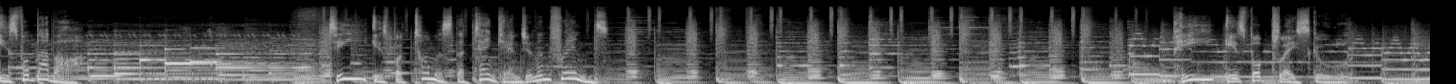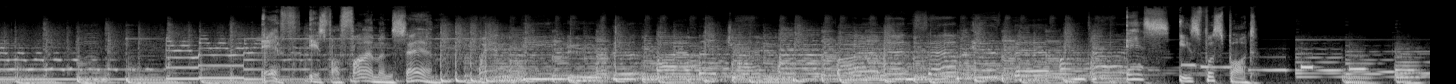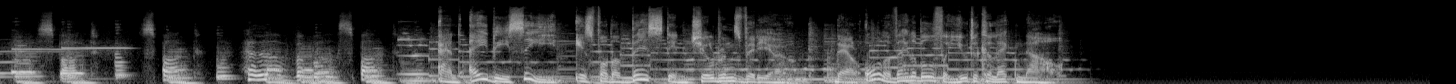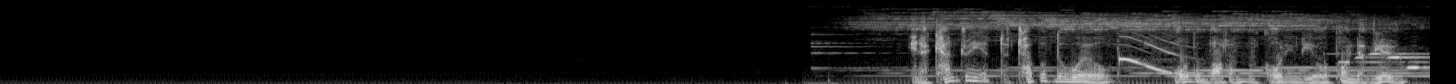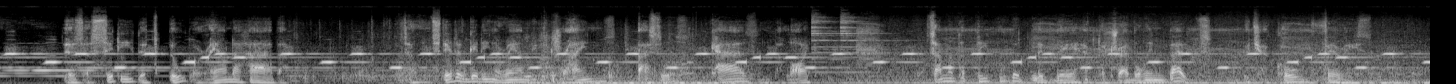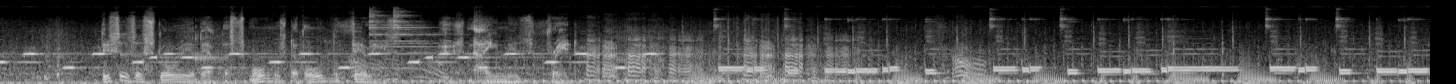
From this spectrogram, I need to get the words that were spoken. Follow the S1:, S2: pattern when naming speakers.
S1: is for Babar. T is for Thomas the Tank Engine and friends. P is for Play School. F is for Fireman Sam.
S2: When he hears the fire bell chime, fireman Sam is there on time.
S1: S is for Spot.
S2: Spot, spot, a lovable spot.
S1: And ABC is for the best in children's video. They're all available for you to collect now.
S3: In a country at the top of the world, or the bottom according to your point of view, there's a city that's built around a harbour. So instead of getting around in trains, buses, cars and the like, some of the people that live there have to travel in boats, which are called ferries. This is a story about the smallest of all the ferries, whose name is Fred.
